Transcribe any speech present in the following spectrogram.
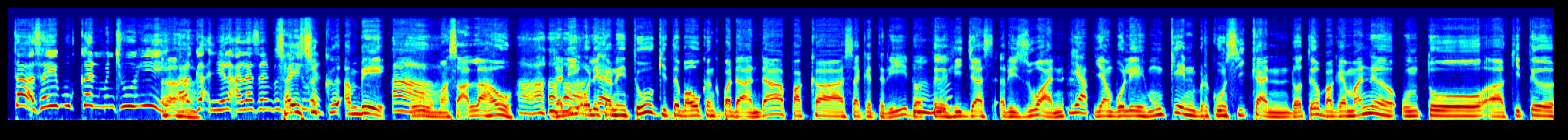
Tak, saya bukan mencuri. Ah, ah. Agaknya lah alasan begitu Saya kan. suka ambil Ah. Oh masalah oh Ah. Jadi oleh Kan. kerana itu Kita bawakan kepada anda Pakar Sekretari Dr. Hijaz Rizwan Yap. Yang boleh mungkin berkongsikan Doktor bagaimana Untuk uh, kita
